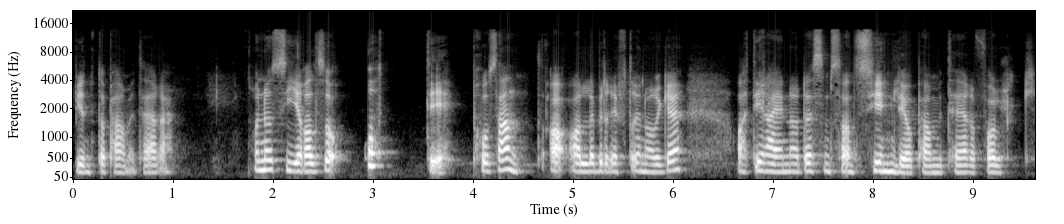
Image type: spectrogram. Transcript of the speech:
begynt å permittere. Og nå sier altså 80% av alle bedrifter i Norge at de regner det som sannsynlig å permittere folk.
